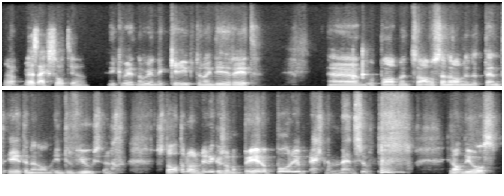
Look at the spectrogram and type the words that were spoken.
ja, dat is echt zot, ja. Ik weet nog in de Cape, toen ik die reed, um, op een bepaald moment, s'avonds zijn er dan in de tent eten en dan interviews. En dan staat er dan nu een keer zo'n beer op het podium. Echt een mens, pff, grandioos.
